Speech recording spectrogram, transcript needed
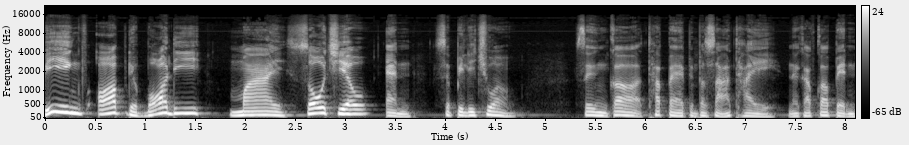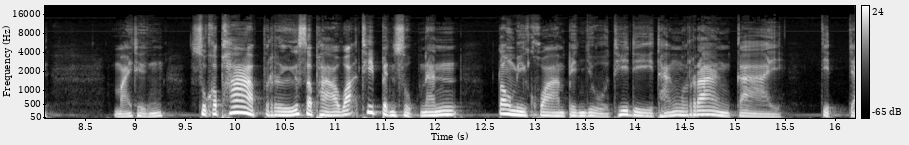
being of the body mind social and spiritual ซึ่งก็ถ้าแปลเป็นภาษาไทยนะครับก็เป็นหมายถึงสุขภาพหรือสภาวะที่เป็นสุขนั้น ต้องมีความเป็นอยู่ที่ดีทั้งร่างกาย จิตใจ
